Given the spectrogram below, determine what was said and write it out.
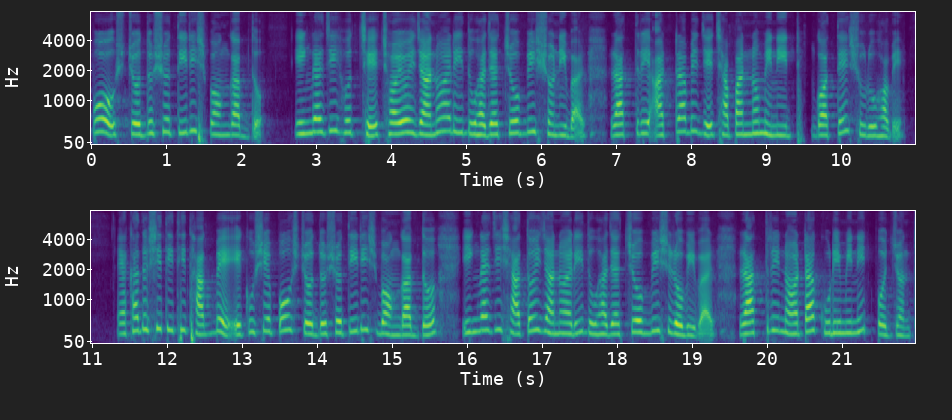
পৌষ চোদ্দোশো তিরিশ বঙ্গাব্দ। ইংরাজি হচ্ছে ছয়ই জানুয়ারি দু হাজার চব্বিশ শনিবার, রাত্রি আটটা বেজে ছাপান্ন মিনিট গতে শুরু হবে। একাদশী তিথি থাকবে একুশে পৌষ চোদ্দোশো তিরিশ বঙ্গাব্দ, ইংরাজি সাতই জানুয়ারি দু হাজার চব্বিশ রবিবার, রাত্রি নটা কুড়ি মিনিট পর্যন্ত।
